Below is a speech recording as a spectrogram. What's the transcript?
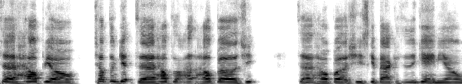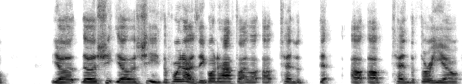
to help yo to help them get to help help uh Chief to help uh Chiefs get back into the game, yo. You know, the she you know, the Chiefs, the 49ers, they go into halftime up, up 10 to uh, up 10 to 3, you know.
